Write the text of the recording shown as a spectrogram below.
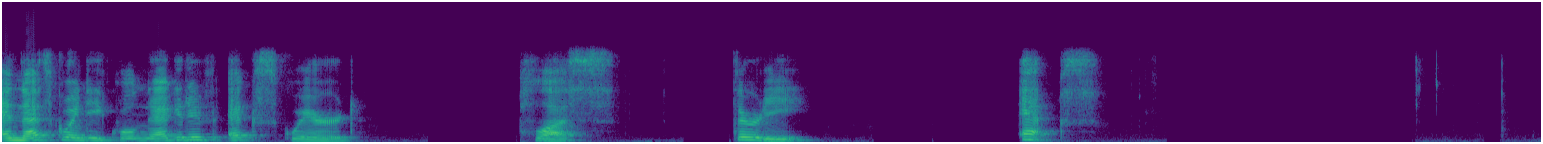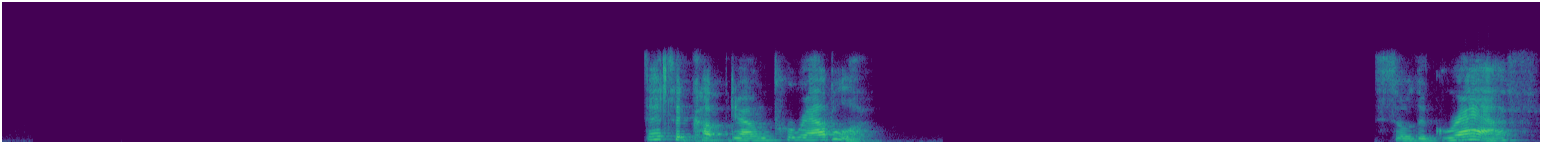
And that's going to equal negative x squared plus 30x. That's a cup down parabola. So the graph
